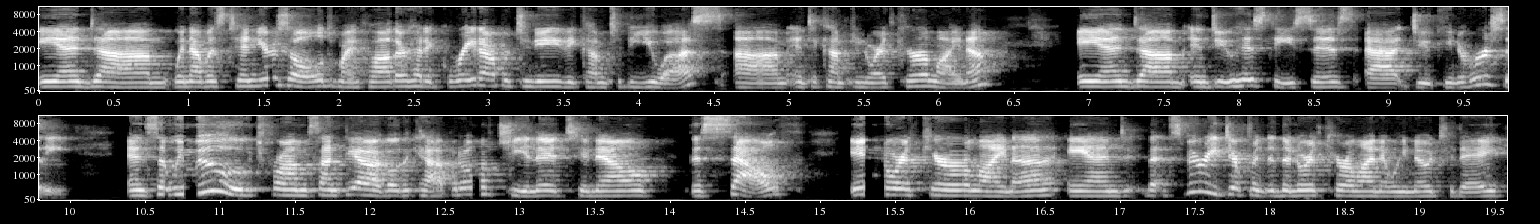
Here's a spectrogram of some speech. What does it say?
And um, when I was 10 years old, my father had a great opportunity to come to the US um, and to come to North Carolina and, um, and do his thesis at Duke University. And so we moved from Santiago, the capital of Chile, to now the south in North Carolina. And that's very different than the North Carolina we know today.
